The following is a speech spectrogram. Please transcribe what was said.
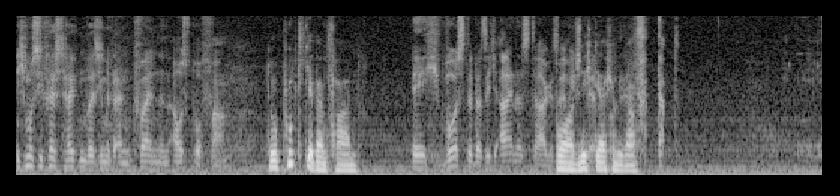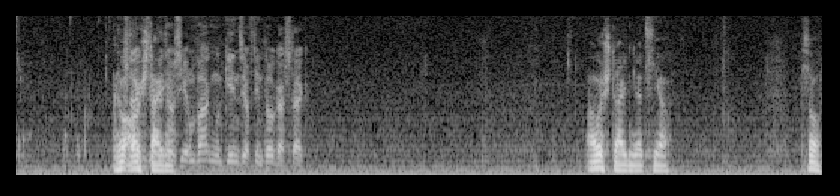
Ich muss Sie festhalten, weil Sie mit einem qualmenden Auspuff fahren. du pupst dir beim Fahren. Ich wusste, dass ich eines Tages Boah, nicht der schon wieder. Verdammt. So, aussteigen. aus Ihrem Wagen und gehen Sie auf den Bürgersteig. Aussteigen jetzt hier. So.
